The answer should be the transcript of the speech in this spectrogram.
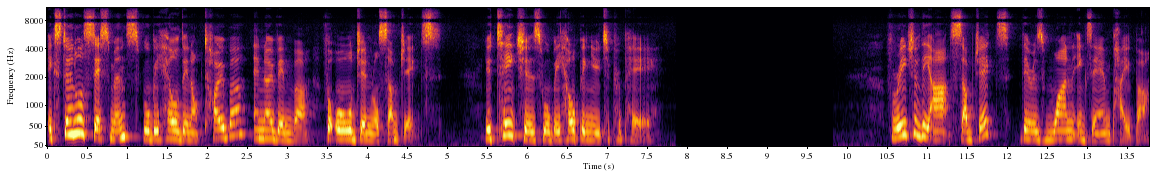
External assessments will be held in October and November for all general subjects. Your teachers will be helping you to prepare. For each of the arts subjects, there is one exam paper.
